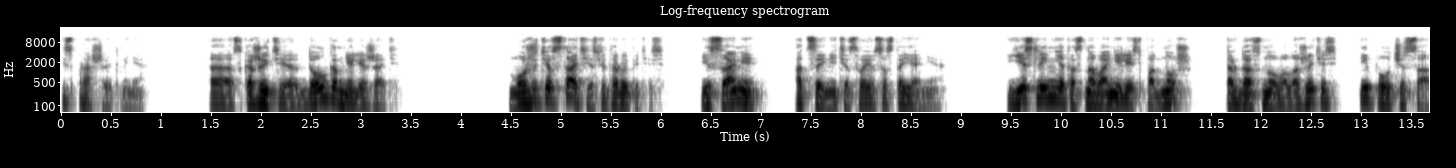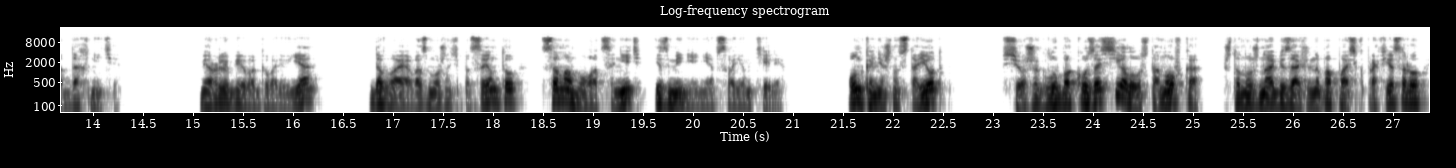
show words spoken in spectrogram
и спрашивает меня. «Э, «Скажите, долго мне лежать?» Можете встать, если торопитесь, и сами оцените свое состояние. Если нет оснований лезть под нож, Тогда снова ложитесь и полчаса отдохните. Миролюбиво говорю я, давая возможность пациенту самому оценить изменения в своем теле. Он, конечно, встает, все же глубоко засела установка, что нужно обязательно попасть к профессору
